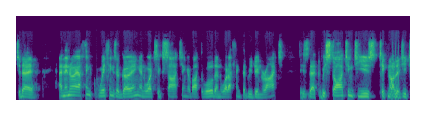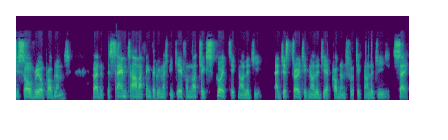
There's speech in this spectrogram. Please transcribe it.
today. And then I think where things are going and what's exciting about the world and what I think that we're doing right is that we're starting to use technology to solve real problems. But at the same time, I think that we must be careful not to exploit technology and just throw technology at problems for technology's sake.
